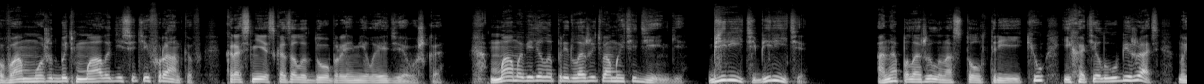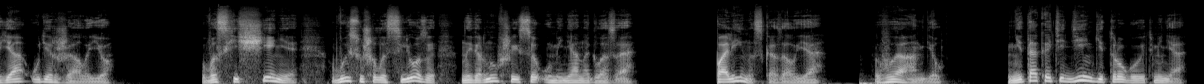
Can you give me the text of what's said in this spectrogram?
«Вам, может быть, мало десяти франков», — краснее сказала добрая милая девушка. «Мама велела предложить вам эти деньги. Берите, берите». Она положила на стол три икю и хотела убежать, но я удержал ее. Восхищение высушило слезы, навернувшиеся у меня на глаза. «Полина», — сказал я, — «вы ангел. Не так эти деньги трогают меня,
